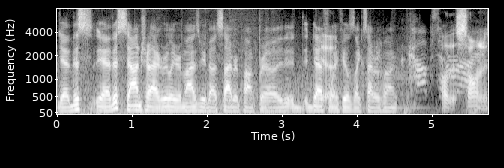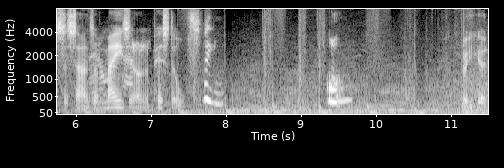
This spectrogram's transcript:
Yeah, this yeah this soundtrack really reminds me about Cyberpunk, bro. It, it definitely Yeah. feels like Cyberpunk. Oh, the silencer sounds amazing on the pistol. Pretty good.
